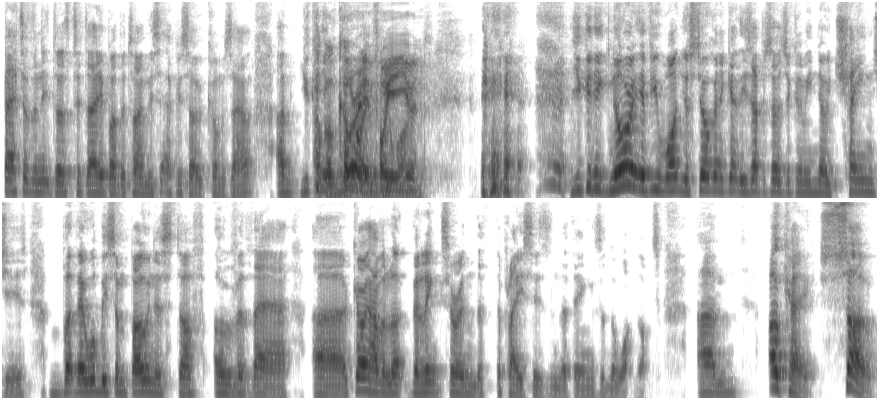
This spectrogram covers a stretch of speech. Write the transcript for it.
better than it does today by the time this episode comes out. Um, you can I'll go cover it for you, Ewan. you can ignore it if you want. You're still going to get these episodes. There are going to be no changes, but there will be some bonus stuff over there. Uh, go and have a look. The links are in the, the places and the things and the whatnots. Um, okay, so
